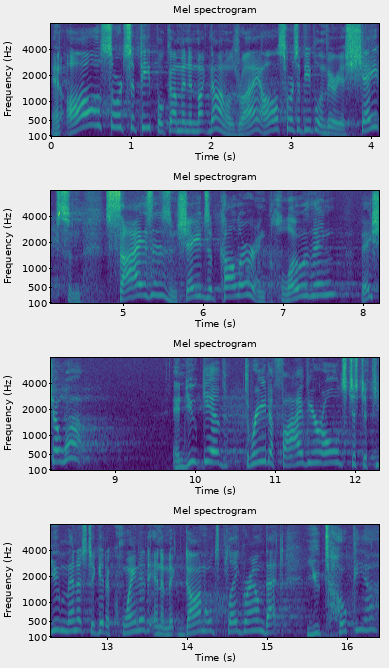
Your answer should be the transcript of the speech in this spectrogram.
And all sorts of people come into McDonald's, right? All sorts of people in various shapes and sizes and shades of color and clothing. They show up. And you give three to five year olds just a few minutes to get acquainted in a McDonald's playground, that utopia,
